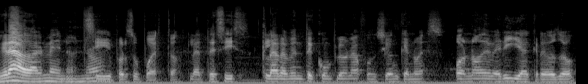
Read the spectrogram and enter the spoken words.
grado al menos, ¿no? Sí, por supuesto. La tesis claramente cumple una función que no es, o no debería, creo yo,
